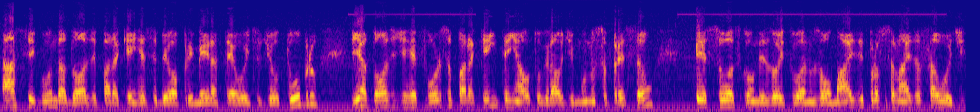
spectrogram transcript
a segunda dose para quem recebeu a primeira até 8 de outubro e a dose de reforço para quem tem alto grau de imunossupressão, pessoas com 18 anos ou mais e profissionais da saúde.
